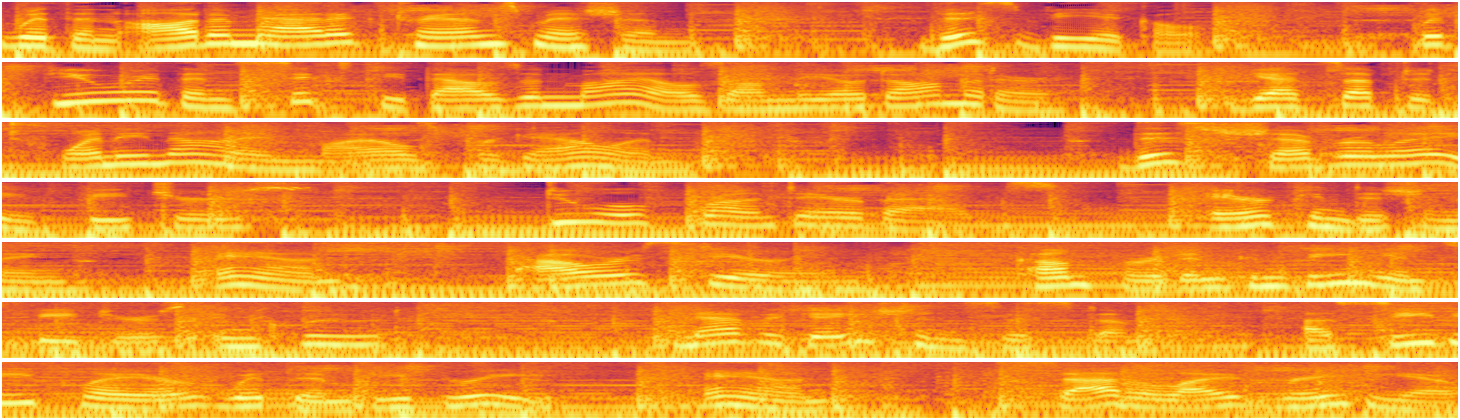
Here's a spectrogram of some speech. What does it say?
with an automatic transmission. This vehicle, with fewer than 60,000 miles on the odometer, gets up to 29 miles per gallon. This Chevrolet features dual front airbags, air conditioning, and power steering. Comfort and convenience features include navigation system, a CD player with MP3, and satellite radio.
